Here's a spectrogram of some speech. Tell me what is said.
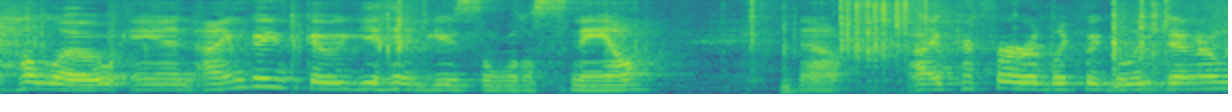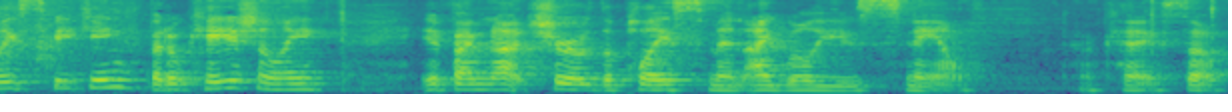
hello, and I'm going to go ahead and use a little snail. Now, I prefer liquid glue generally speaking, but occasionally, if I'm not sure of the placement, I will use snail. Okay, so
